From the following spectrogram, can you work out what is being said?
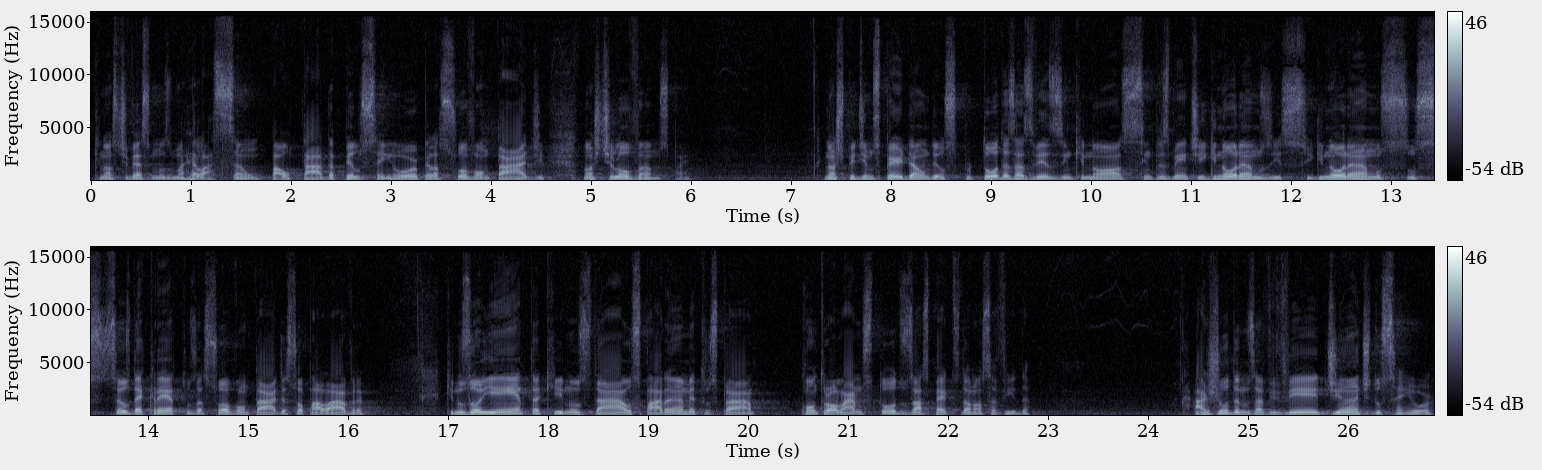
que nós tivéssemos uma relação pautada pelo Senhor, pela Sua vontade. Nós te louvamos, Pai. Nós pedimos perdão, Deus, por todas as vezes em que nós simplesmente ignoramos isso, ignoramos os seus decretos, a Sua vontade, a Sua palavra, que nos orienta, que nos dá os parâmetros para controlarmos todos os aspectos da nossa vida. Ajuda-nos a viver diante do Senhor,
